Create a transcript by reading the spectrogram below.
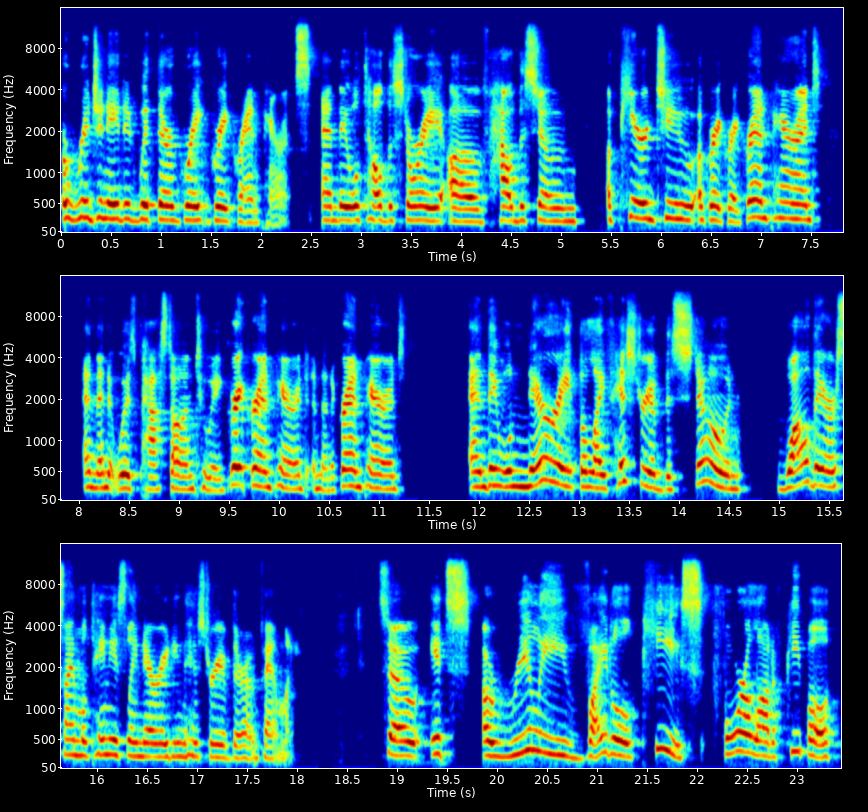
originated with their great great grandparents, and they will tell the story of how the stone appeared to a great great grandparent, and then it was passed on to a great grandparent, and then a grandparent. And they will narrate the life history of the stone while they are simultaneously narrating the history of their own family. So it's a really vital piece for a lot of people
